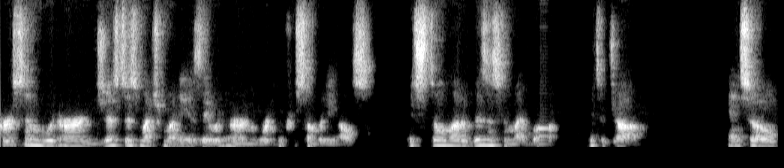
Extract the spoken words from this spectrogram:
person would earn just as much money as they would earn working for somebody else, it's still not a business in my book. It's a job. And so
